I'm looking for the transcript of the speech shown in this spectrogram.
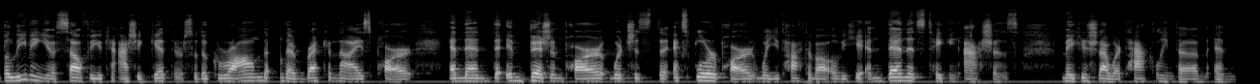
believing yourself you can actually get there. So the ground the recognize part and then the envision part which is the explore part what you talked about over here and then it's taking actions making sure that we're tackling them and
